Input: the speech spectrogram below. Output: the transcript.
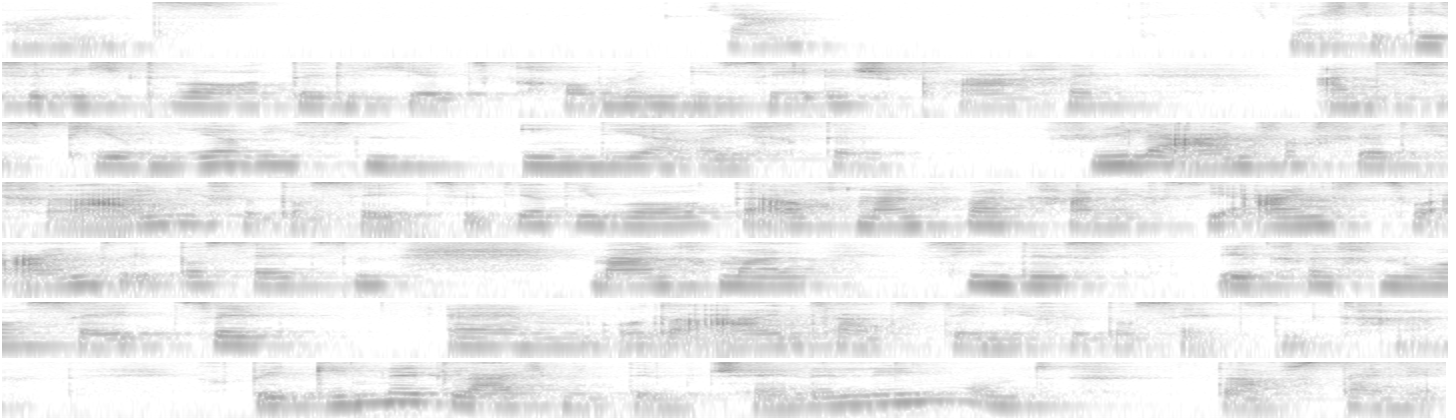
Und ja, ich möchte diese Lichtworte, die jetzt kommen, die Seelesprache, an dieses Pionierwissen in dir richten. Fühle einfach für dich rein, ich übersetze dir die Worte, auch manchmal kann ich sie eins zu eins übersetzen, manchmal sind es wirklich nur Sätze ähm, oder ein Satz, den ich übersetzen kann. Ich beginne gleich mit dem Channeling und darfst deine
